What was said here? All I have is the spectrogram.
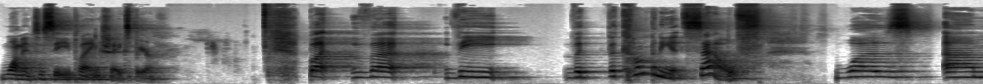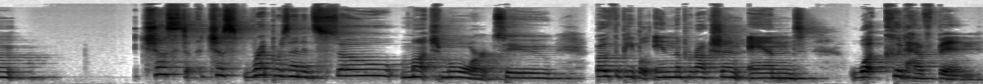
wanted to see playing Shakespeare. But the the the the company itself was um, just just represented so much more to both the people in the production and what could have been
